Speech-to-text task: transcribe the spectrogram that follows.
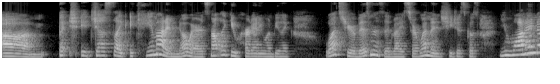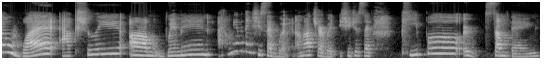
Um, but it just like it came out of nowhere. It's not like you heard anyone be like, what's your business advice for women? She just goes, you want to know what? Actually, um, women, I don't even think she said women. I'm not sure, but she just said people or something.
